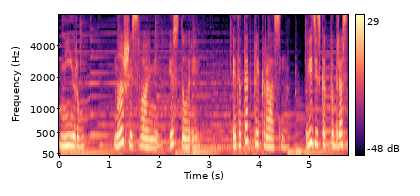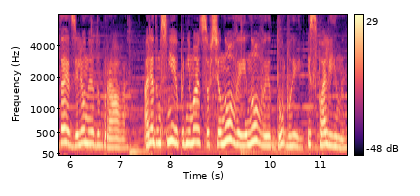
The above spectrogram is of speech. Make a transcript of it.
миру, нашей с вами истории. Это так прекрасно. Видеть, как подрастает зеленая дубрава, а рядом с нею поднимаются все новые и новые дубы, исполины.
